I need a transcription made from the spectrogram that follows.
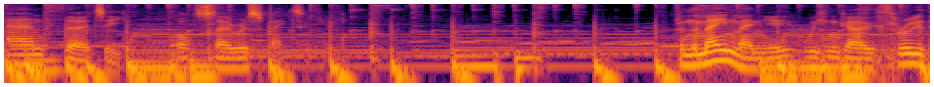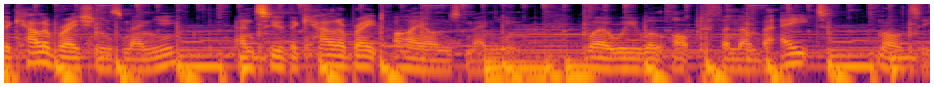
and 30, also respectively. From the main menu, we can go through the Calibrations menu and to the Calibrate Ions menu, where we will opt for number 8, Multi,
